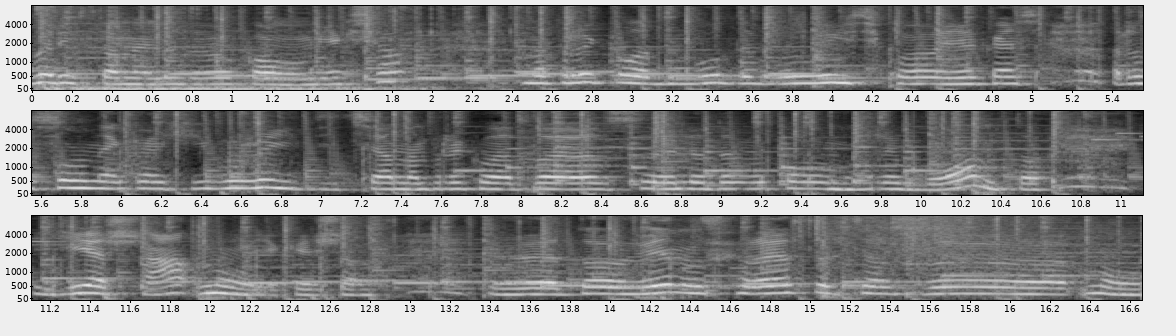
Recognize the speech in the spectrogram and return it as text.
горіх стане льодовиковим. Якщо, наприклад, буде близько якась рослина, яка гібридиться, наприклад, е, з льодовиковим грибом, то є шанс, ну, який шанс, е, то він схреститься з ну,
